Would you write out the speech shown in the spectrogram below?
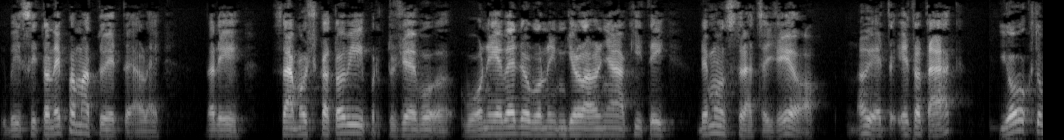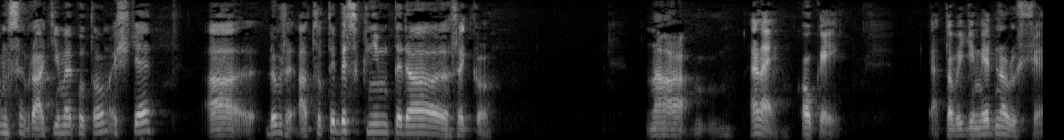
Vy si to nepamatujete, ale tady Sámoška to ví, protože on je vedl, on jim dělal nějaký ty demonstrace, že jo? No je to, je to tak? Jo, k tomu se vrátíme potom ještě. A dobře, a co ty bys k ním teda řekl? No, hele, OK. Já to vidím jednoduše.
